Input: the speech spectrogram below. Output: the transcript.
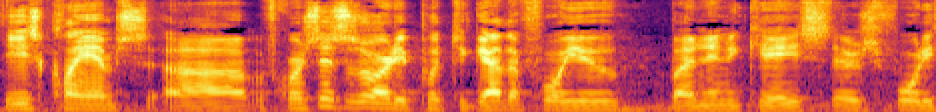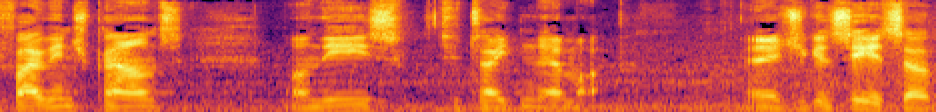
These clamps, uh, of course, this is already put together for you, but in any case, there's 45 inch pounds on these to tighten them up. And as you can see, it's a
